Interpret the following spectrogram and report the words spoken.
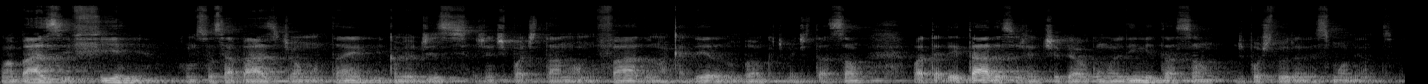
com a base firme, como se fosse a base de uma montanha, e como eu disse, a gente pode estar numa almofada, numa cadeira, num banco de meditação, ou até deitada se a gente tiver alguma limitação de postura nesse momento.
